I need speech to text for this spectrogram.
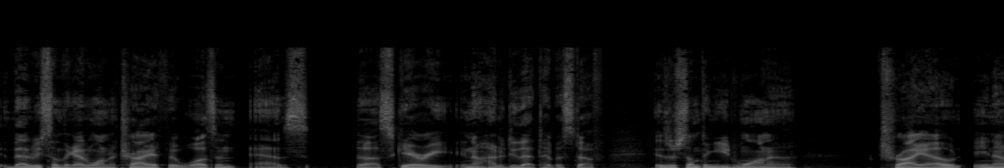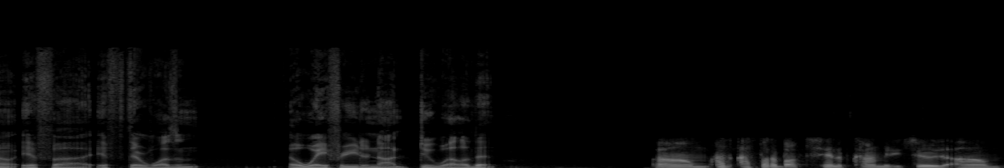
that'd be something I'd want to try if it wasn't as uh, scary, you know, how to do that type of stuff. Is there something you'd want to try out? You know, if uh, if there wasn't a way for you to not do well at it. Um, I, I thought about stand-up comedy too. Um,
